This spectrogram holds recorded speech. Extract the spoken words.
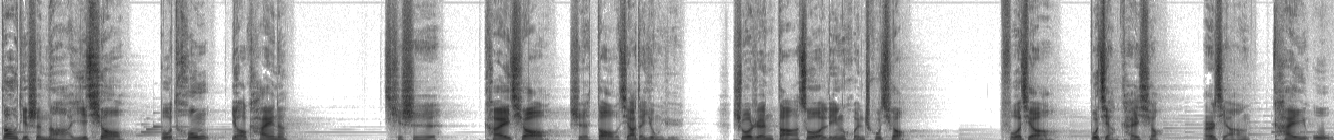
到底是哪一窍不通要开呢？其实，开窍是道家的用语，说人打坐灵魂出窍。佛教不讲开窍，而讲开悟。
